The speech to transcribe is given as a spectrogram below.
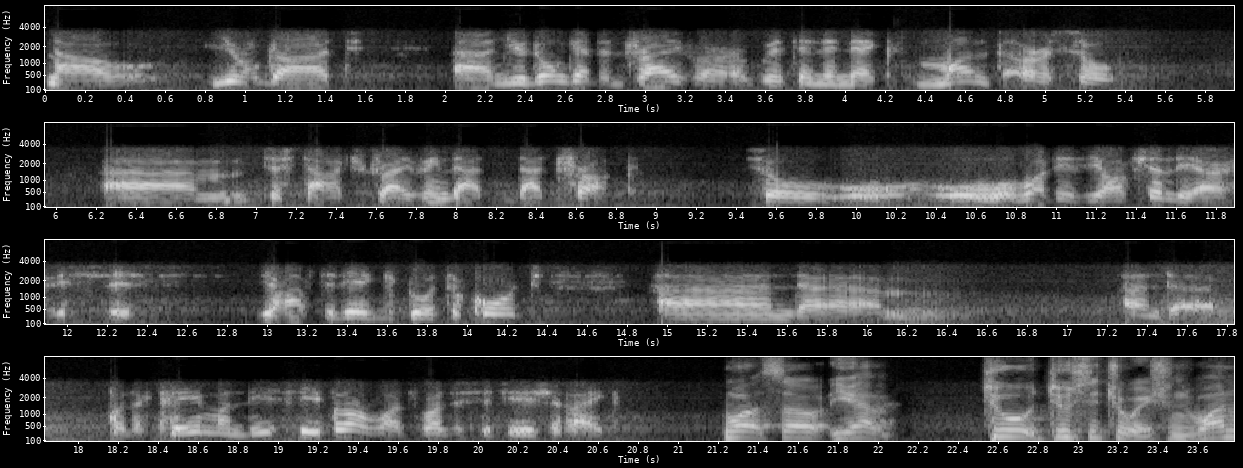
now you've got, and you don't get a driver within the next month or so um, to start driving that that truck. So, what is the option there? Is, is you have to go to court and um, and uh, put a claim on these people, or what? What's the situation like? Well, so you have two two situations one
